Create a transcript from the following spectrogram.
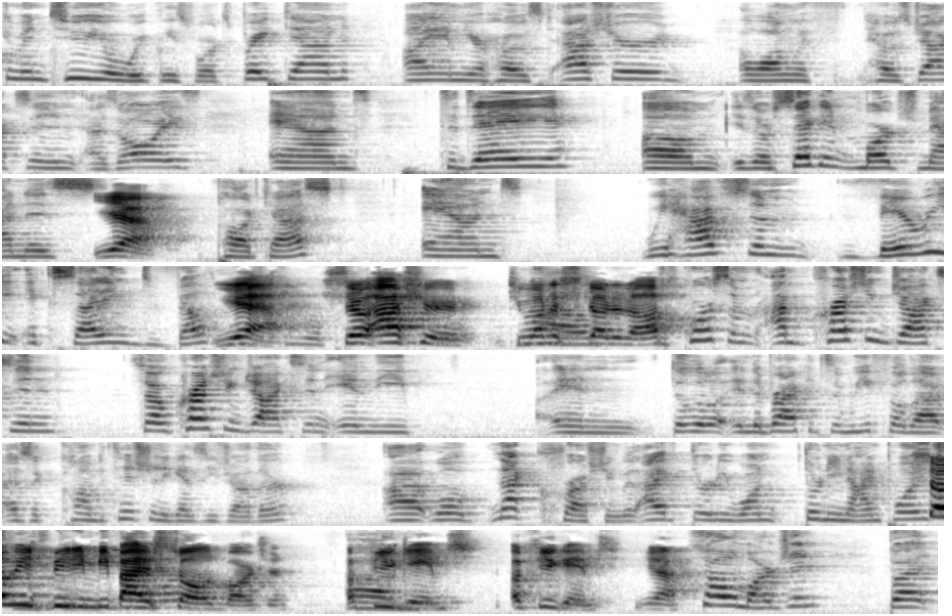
welcome into your weekly sports breakdown. I am your host Asher, along with host Jackson, as always. And today um, is our second March Madness Yeah. podcast, and we have some very exciting developments. Yeah. So. Asher, do you want to start it off? Of course, I'm, I'm crushing Jackson. So I'm crushing Jackson in the in the little in the brackets that we filled out as a competition against each other. Uh, well, not crushing, but I have 31, 39 points. So he's beating me by a solid margin. A few Um, games. A few games. Yeah. solid margin, but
